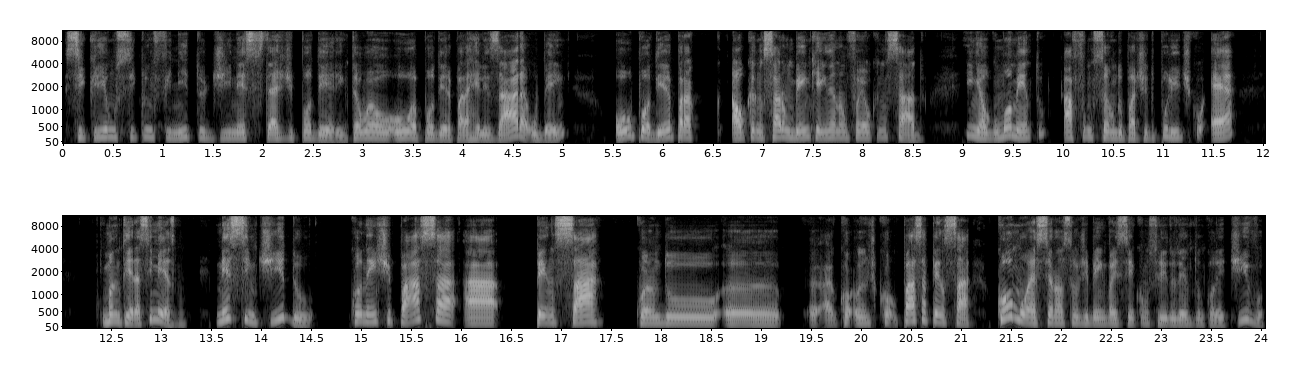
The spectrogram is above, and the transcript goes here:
se cria um ciclo infinito de necessidade de poder. Então, é ou é poder para realizar o bem, ou poder para alcançar um bem que ainda não foi alcançado. E, em algum momento, a função do partido político é manter a si mesmo. Nesse sentido, quando a gente passa a pensar, quando uh, passa a pensar como essa noção de bem vai ser construído dentro de um coletivo,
